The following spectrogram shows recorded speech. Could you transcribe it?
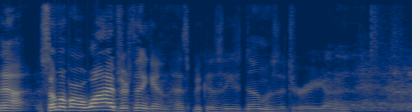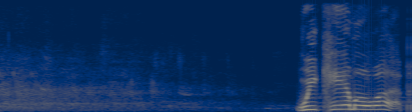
Now, some of our wives are thinking, that's because he's dumb as a tree. we camo up,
